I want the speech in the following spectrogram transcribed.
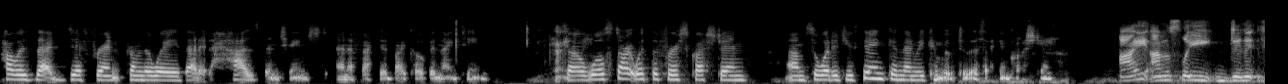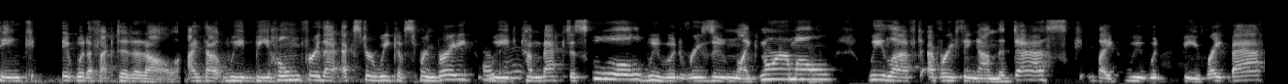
how is that different from the way that it has been changed and affected by COVID 19? Okay. So, we'll start with the first question. Um, so, what did you think? And then we can move to the second question. I honestly didn't think it would affect it at all. I thought we'd be home for that extra week of spring break. Okay. We'd come back to school. We would resume like normal. We left everything on the desk, like we would be right back.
